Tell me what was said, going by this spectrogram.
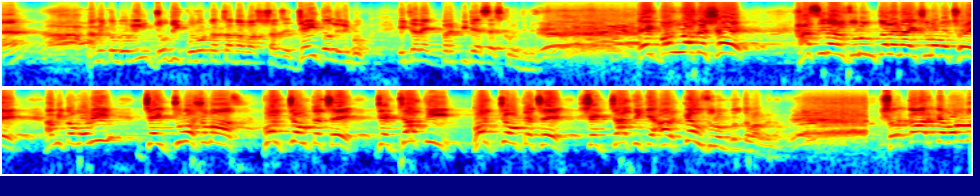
হ্যাঁ? আমি তো বলি, যদি কোনোটা চাঁদাবাজ সাজে, যেই দলেরই হোক, এটার একবার পিটায় সাইজ করে দিবেন এই বাংলাদেশে হাসিনার জুলুম চলে নাই ষোলো বছরে। আমি তো বলি যে যুব সমাজ গর্জে উঠেছে, যে জাতি গর্জে উঠেছে, সেই জাতিকে আর কেউ জুলুম করতে পারবে না। সরকারকে বলব,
